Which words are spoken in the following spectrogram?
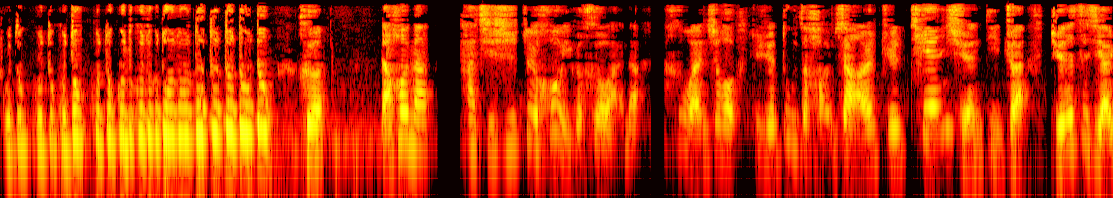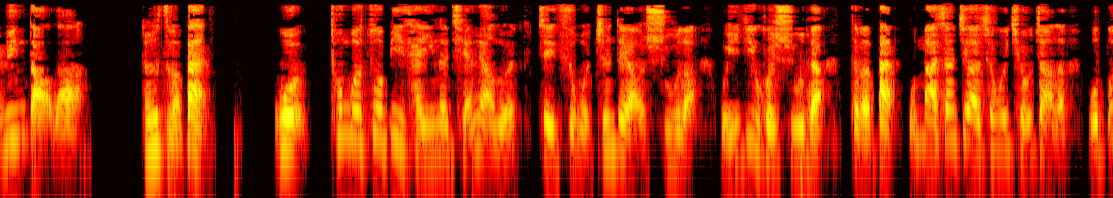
咕咚咕咚咕咚咕咚咕咚咕咚咕咚咕咚咕咚咕咚咚喝。然后呢，他其实是最后一个喝完的。喝完之后就觉得肚子好胀，而觉得天旋地转，觉得自己要晕倒了。他说怎么办？我通过作弊才赢了前两轮，这一次我真的要输了，我一定会输的。怎么办？我马上就要成为酋长了，我不，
